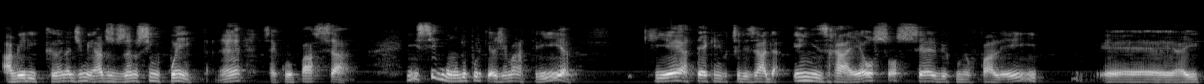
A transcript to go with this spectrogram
americana de meados dos anos 50, né? Século passado. E segundo, porque a gematria, que é a técnica utilizada em Israel, só serve, como eu falei, e é, aí,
